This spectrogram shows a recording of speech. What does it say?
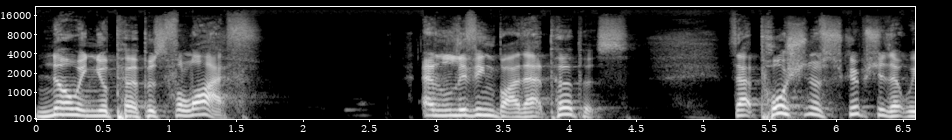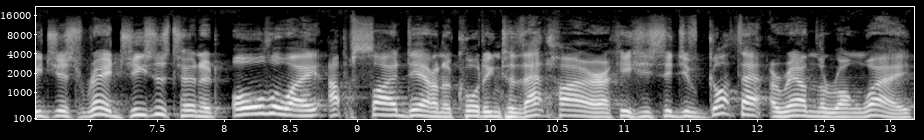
knowing your purpose for life and living by that purpose that portion of scripture that we just read, Jesus turned it all the way upside down according to that hierarchy. He said, You've got that around the wrong way.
